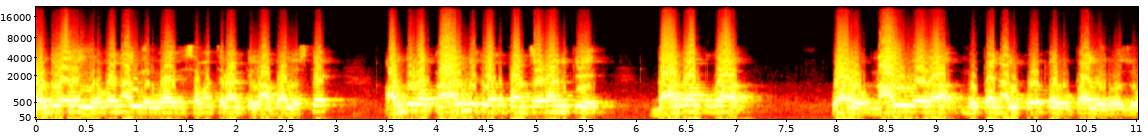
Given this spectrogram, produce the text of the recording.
రెండు వేల ఇరవై నాలుగు ఇరవై ఐదు సంవత్సరానికి లాభాలు వస్తే అందులో కార్మికులకు పంచడానికి దాదాపుగా వారు నాలుగు వేల ముప్పై నాలుగు కోట్ల రూపాయలు ఈరోజు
